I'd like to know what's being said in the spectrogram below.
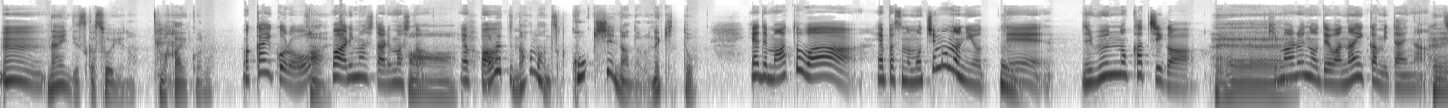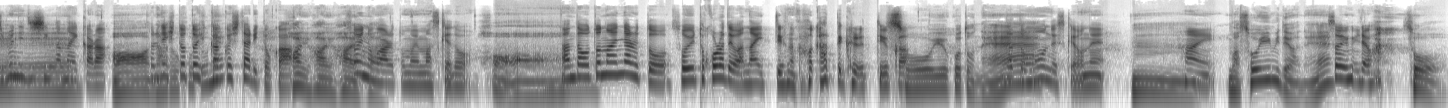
うん。ないんですか？そういうの。若い頃若い頃はい。はありましたありました、やっぱ。あれって何なんですか？好奇心なんだろうねきっと。いやでもあとはやっぱその持ち物によって自分の価値が決まるのではないかみたいな自分に自信がないからそれで人と比較したりとか、そういうのがあるると思いますけどはあ。だんだん大人になるとそういうところではないっていうのが分かってくるっていうかそういうことね。だと思うんですけどねうん。はい。まあそういう意味ではね。そういう意味では。そう。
